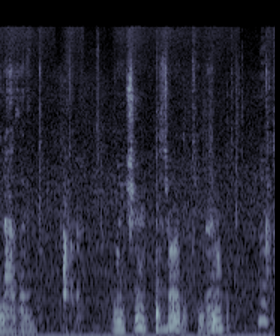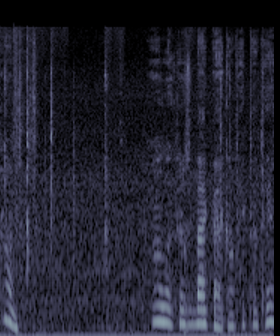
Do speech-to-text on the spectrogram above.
Nothing. I'm like, sure. Start with the two barrel. No problem. Oh look, there's a backpack. I'll take that too.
